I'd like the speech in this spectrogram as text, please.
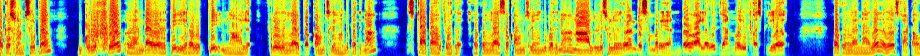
ஓகே ஸ்டூடெண்ட்ஸ் இப்போ குரூப் ஃபோர் ரெண்டாயிரத்தி இருபத்தி நாலு. புரியுதுங்களா? இப்போ கவுன்சிலிங் வந்து பார்த்தீங்கன்னா ஸ்டார்ட் ஆக போகுது. ஓகேங்களா? ஸோ கவுன்சிலிங் வந்து பார்த்தீங்கன்னா நான் ஆல்ரெடி சொல்லியிருக்கிறேன் டிசம்பர் எண்டோ அல்லது ஜனவரி ஃபர்ஸ்ட்லேயோ ஓகேங்களா? என்ன அது? அது ஸ்டார்ட் ஆக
